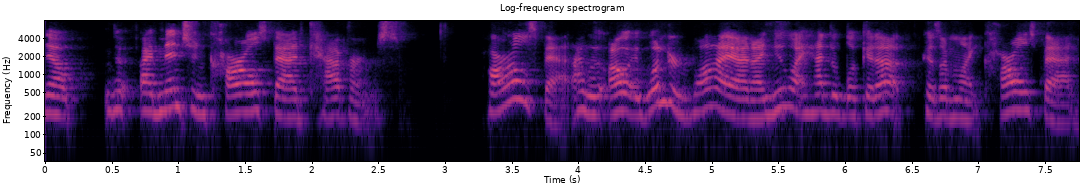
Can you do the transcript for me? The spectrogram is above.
Now, I mentioned Carlsbad Caverns. Carlsbad, I, I wondered why, and I knew I had to look it up because I'm like, Carlsbad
